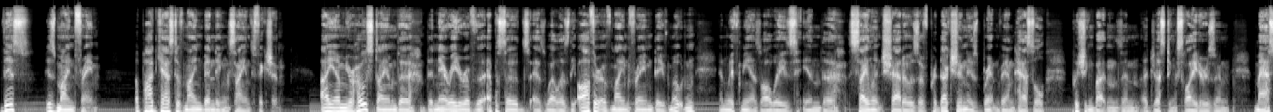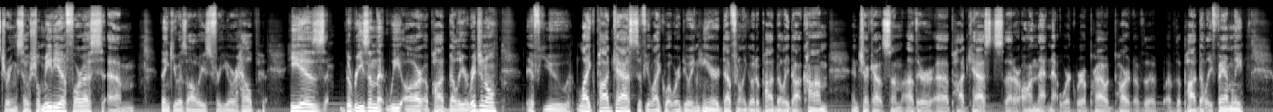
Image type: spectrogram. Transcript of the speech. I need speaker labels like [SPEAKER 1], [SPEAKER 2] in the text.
[SPEAKER 1] This is Mindframe, a podcast of mind bending science fiction. I am your host. I am the, the narrator of the episodes as well as the author of Mindframe, Dave Moten. And with me, as always, in the silent shadows of production is Brent Van Tassel, pushing buttons and adjusting sliders and mastering social media for us. Um, thank you, as always, for your help. He is the reason that we are a Podbelly original. If you like podcasts, if you like what we're doing here, definitely go to podbelly.com and check out some other uh, podcasts that are on that network. We're a proud part of the of the Podbelly family.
